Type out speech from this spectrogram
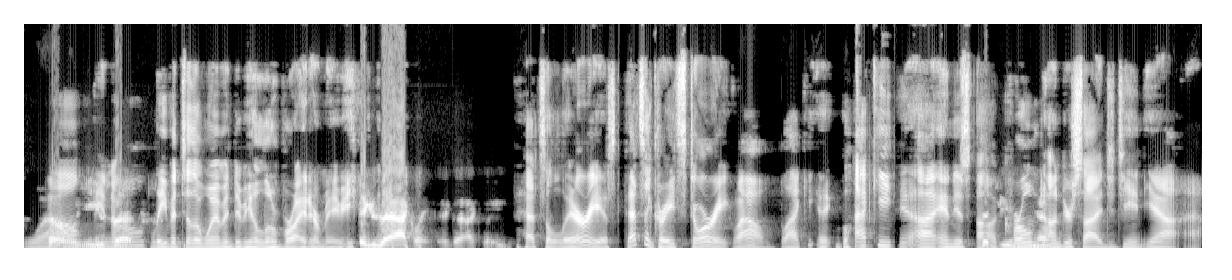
Well, so you know, a, leave it to the women to be a little brighter, maybe. exactly, exactly. That's hilarious. That's a great story. Wow, Blackie, uh, Blackie, uh, and his uh, chromed yeah. underside, Gene. Yeah,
